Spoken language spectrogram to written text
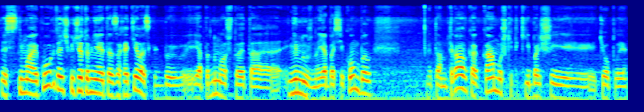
то есть снимаю курточку, что-то мне это захотелось, как бы я подумал, что это не нужно. Я босиком был, там травка, камушки такие большие, теплые.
